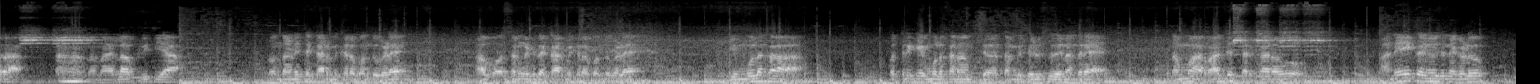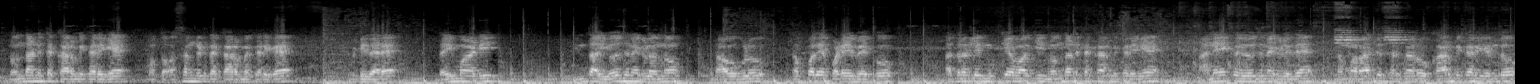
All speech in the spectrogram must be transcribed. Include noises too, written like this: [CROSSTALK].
[CLEARS THROAT] ಎಲ್ಲ ಪ್ರೀತಿಯ ನೋಂದಾಣಿತ ಕಾರ್ಮಿಕರ ಬಂಧುಗಳೇ ಹಾಗೂ ಅಸಂಘಟಿತ ಕಾರ್ಮಿಕರ ಬಂಧುಗಳೇ, ಈ ಮೂಲಕ, ಪತ್ರಿಕೆ ಮೂಲಕ ನಾನು ತಮಗೆ ತಿಳಿಸುವುದೇನೆಂದರೆ, ನಮ್ಮ ರಾಜ್ಯ ಸರ್ಕಾರವು ಅನೇಕ ಯೋಜನೆಗಳು ನೋಂದಾಣಿತ ಕಾರ್ಮಿಕರಿಗೆ ಮತ್ತು ಅಸಂಘಟಿತ ಕಾರ್ಮಿಕರಿಗೆ ಬಿಟ್ಟಿದ್ದಾರೆ. ದಯಮಾಡಿ ಇಂಥ ಯೋಜನೆಗಳನ್ನು ತಾವುಗಳು ತಪ್ಪದೇ ಪಡೆಯಬೇಕು. ಅದರಲ್ಲಿ ಮುಖ್ಯವಾಗಿ ನೋಂದಾಣಿತ ಕಾರ್ಮಿಕರಿಗೆ ಅನೇಕ ಯೋಜನೆಗಳಿದೆ. ನಮ್ಮ ರಾಜ್ಯ ಸರ್ಕಾರವು ಕಾರ್ಮಿಕರಿಗೆಂದು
